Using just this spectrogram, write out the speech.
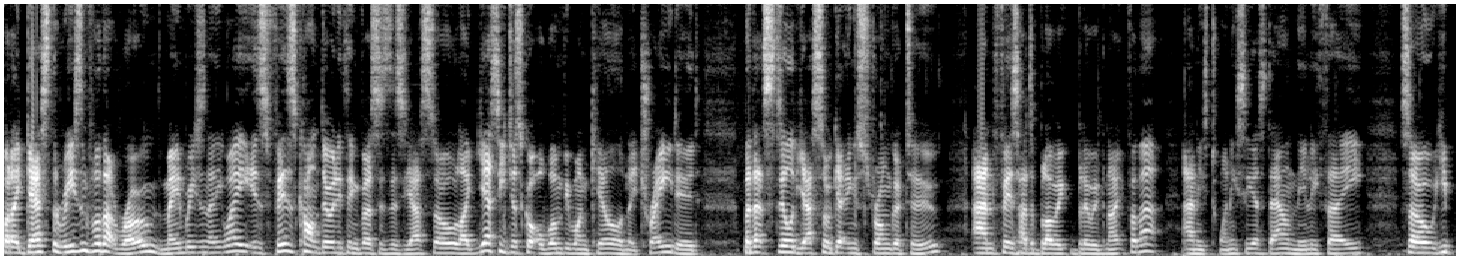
But I guess the reason for that roam, the main reason anyway, is Fizz can't do anything versus this Yasuo. Like, yes, he just got a 1v1 kill and they traded, but that's still Yasuo getting stronger too. And Fizz had to blow blue ignite for that, and he's 20 CS down, nearly 30. So he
